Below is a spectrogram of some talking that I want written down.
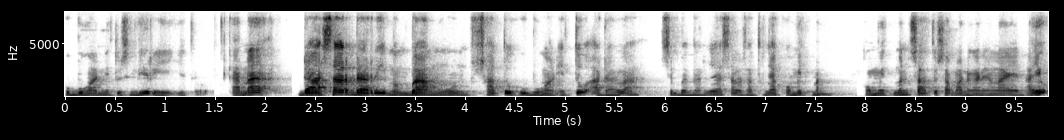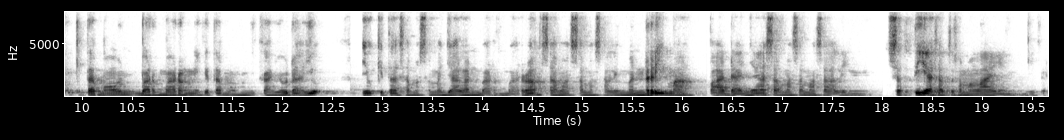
hubungan itu sendiri gitu. Karena dasar dari membangun satu hubungan itu adalah sebenarnya salah satunya komitmen komitmen satu sama dengan yang lain. Ayo kita mau bareng-bareng nih kita mau menikah. Ya udah yuk yuk kita sama-sama jalan bareng-bareng, sama-sama saling menerima padanya, sama-sama saling setia satu sama lain gitu.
